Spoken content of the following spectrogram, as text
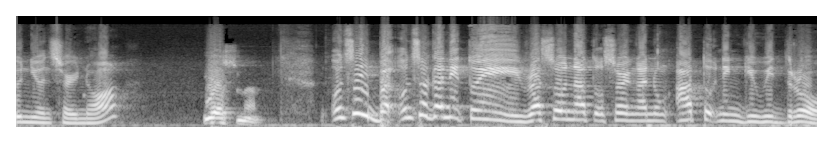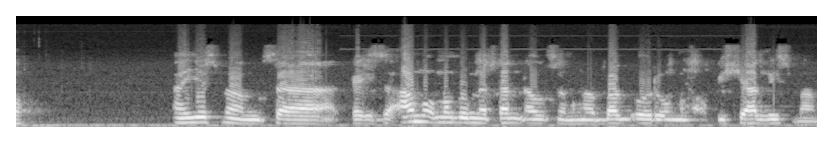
Union sir no Yes, ma'am. unsay ba, unsa ganitoy rason nato sir nganong ato ning gi-withdraw Ah, yes, ma'am. Sa kay sa amo magong natanaw sa mga bag-o rong mga opisyalis, ma'am.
